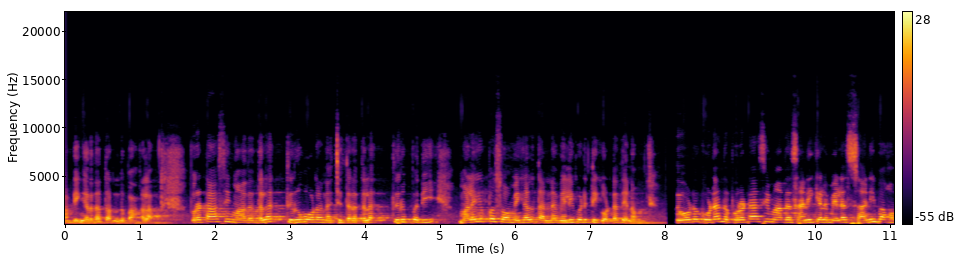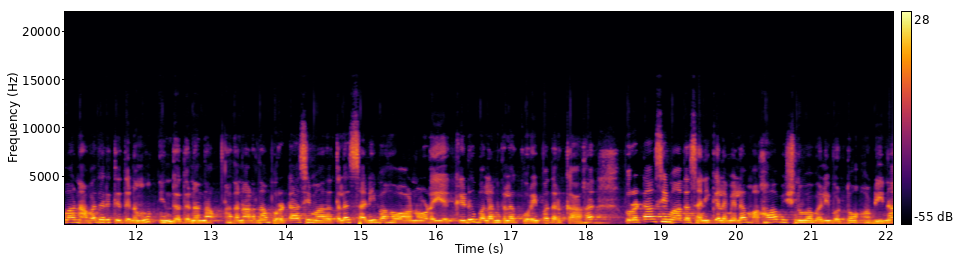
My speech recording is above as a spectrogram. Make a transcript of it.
அப்படிங்கிறத தொடர்ந்து பார்க்கலாம். புரட்டாசி மாதத்தில் திருவோண நட்சத்திரத்தில் திருப்பதி மலையப்ப சுவாமிகள் தன்னை வெளிப்படுத்தி கொண்ட தினம். இதோடு கூட இந்த புரட்டாசி மாத சனிக்கிழமையில சனி பகவான் அவதரித்த தினமும் இந்த தினம்தான். அதனால தான் புரட்டாசி மாதத்தில் சனி பகவானோடைய கெடு பலன்களை குறைப்பதற்காக புரட்டாசி மாத சனிக்கிழமையில மகாவிஷ்ணுவை வழிபட்டோம் அப்படின்னா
